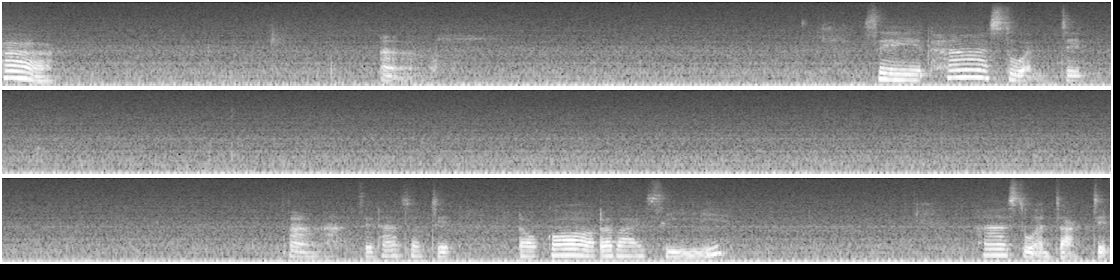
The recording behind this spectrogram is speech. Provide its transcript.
ค่ะอ่าเศษห้าส่วนเจ็ดอ่า เศษห้าส่วนเจ็ดเราก็ระบายสีห้าส่วนจากเจ็ด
